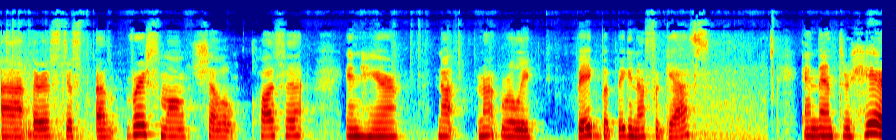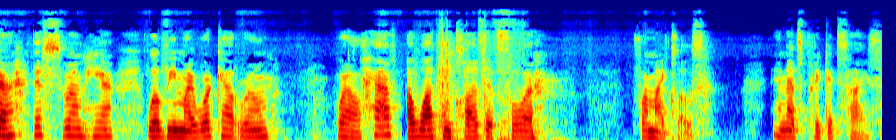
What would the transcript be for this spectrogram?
Uh, there is just a very small shallow closet in here. Not, not really big, but big enough for guests. And then through here, this room here will be my workout room where I'll have a walk-in closet for, for my clothes. And that's pretty good size.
